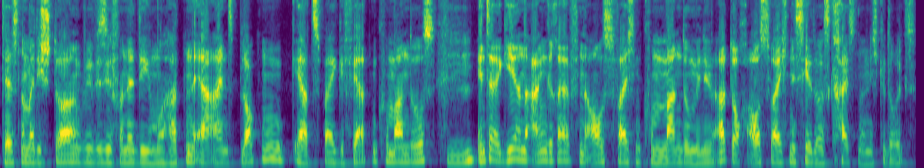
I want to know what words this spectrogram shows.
Da ist nochmal die Steuerung, wie wir sie von der Demo hatten. R1 blocken, R2 Gefährtenkommandos, Mhm. interagieren, angreifen, ausweichen, Kommandomenü. Ah doch, ausweichen ist hier, du hast Kreis noch nicht gedrückt.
